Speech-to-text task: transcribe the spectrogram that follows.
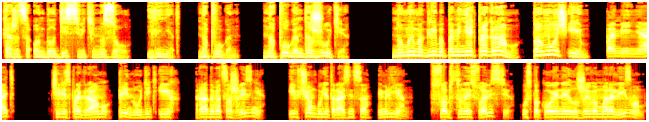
Кажется, он был действительно зол. Или нет? Напуган. Напуган до жути. Но мы могли бы поменять программу, помочь им. Поменять? Через программу принудить их радоваться жизни? И в чем будет разница, Эмильен? В собственной совести, успокоенной лживым морализмом,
